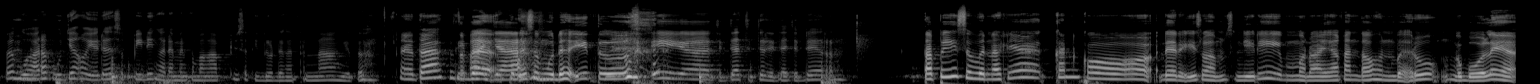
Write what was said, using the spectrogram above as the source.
Padahal gue harap hujan oh ya udah sepi deh nggak ada main kembang api bisa tidur dengan tenang gitu ternyata tidak aja. tidak semudah itu iya jeda jeder jeda jeder Tapi sebenarnya kan kok dari Islam sendiri merayakan tahun baru nggak boleh ya,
